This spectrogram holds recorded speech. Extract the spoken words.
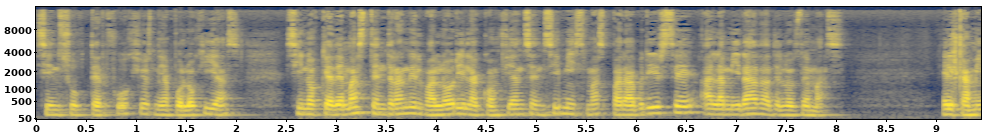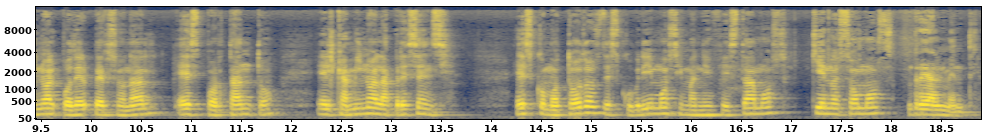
sin subterfugios ni apologías, sino que además tendrán el valor y la confianza en sí mismas para abrirse a la mirada de los demás. El camino al poder personal es, por tanto, el camino a la presencia. Es como todos descubrimos y manifestamos quiénes somos realmente.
